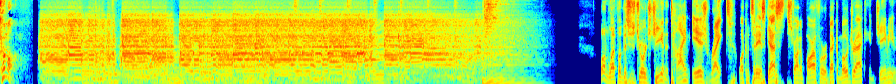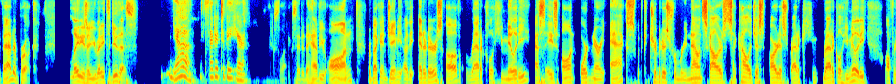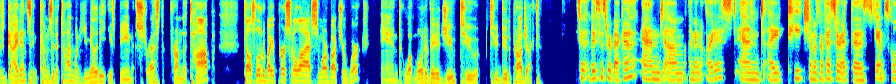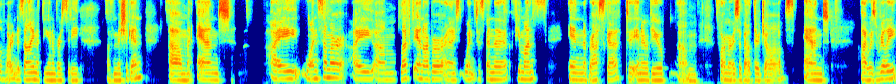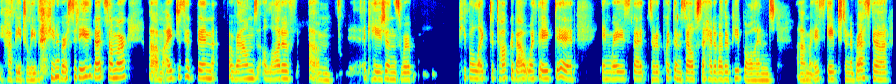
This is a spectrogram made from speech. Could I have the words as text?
Come on. Well, I'm Lefla. This is George G, and the time is right. Welcome to today's guests, strong and powerful Rebecca Modrak and Jamie Vander Broek. Ladies, are you ready to do this? Yeah, excited to be here. Excellent. Excited to have you on. Rebecca and Jamie are the editors of Radical Humility Essays on Ordinary Acts, with contributors from renowned scholars, psychologists, artists. Radical, Radical Humility offers guidance and comes at a time when humility is being stressed from the top. Tell us a little bit about your personal lives, some more about your work, and what motivated you to to do the project. So this is Rebecca, and um, I'm an artist, and I teach. I'm a professor at the Stamps School of Art and Design at the University of Michigan, um, and I one summer I um, left Ann Arbor and I went to spend the, a few months in Nebraska to interview um, farmers about their jobs and I was really happy to leave the university that summer. Um, I just had been around a lot of um, occasions where people like to talk about what they did in ways that sort of put themselves ahead of other people. And um, I escaped to Nebraska,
